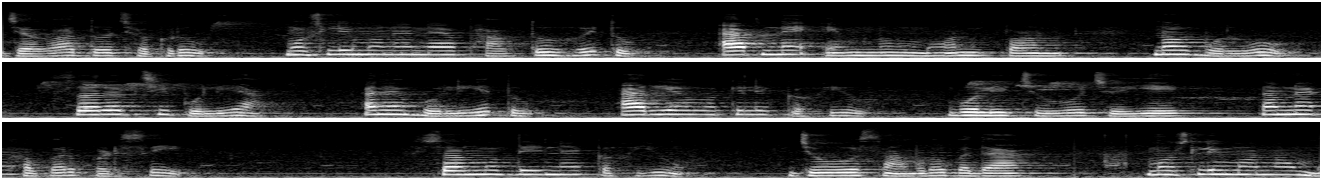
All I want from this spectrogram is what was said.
જવા દો ઝઘડો મુસ્લિમોને ફાવતું હોય તો આપને એમનું મન પણ ન બોલવો. સરબજી બોલ્યા, અને બોલીએ તો. આર્ય વકીલે કહ્યું, બોલી જુઓ જોઈએ, તમને ખબર પડશે. સરમુદ્દીને કહ્યું, જુઓ, સાંભળો બધા. મુસ્લિમોનો મ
